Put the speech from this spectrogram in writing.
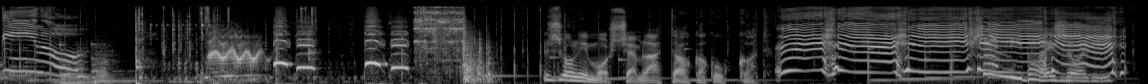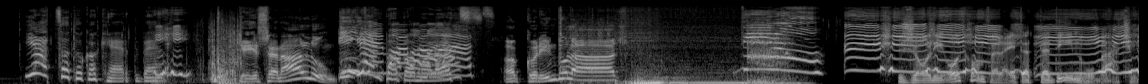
Dino! Zsoli most sem látta a kakukkot. Semmi baj, Zsoli. Játszatok a kertben. Készen állunk? Igen, papa malac. Akkor indulás! Zsoli otthon felejtette Dino bácsit.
